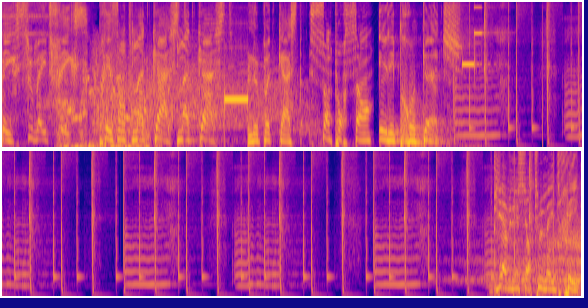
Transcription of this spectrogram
Matrix, sous Matrix, présente Madcast, Madcast, le podcast 100% électro-dutch. Bienvenue sur True Matrix.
